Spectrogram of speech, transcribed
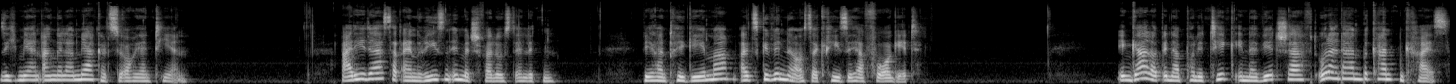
sich mehr an Angela Merkel zu orientieren. Adidas hat einen riesen Imageverlust erlitten, während Trigema als Gewinner aus der Krise hervorgeht. Egal ob in der Politik, in der Wirtschaft oder in deinem Bekanntenkreis.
